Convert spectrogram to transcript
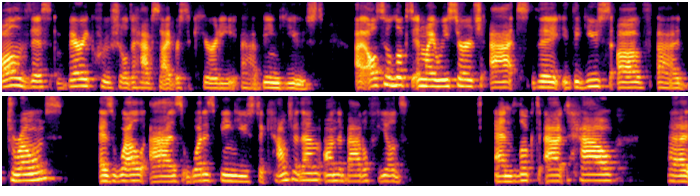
all of this very crucial to have cybersecurity uh, being used. I also looked in my research at the, the use of uh, drones as well as what is being used to counter them on the battlefields and looked at how uh,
